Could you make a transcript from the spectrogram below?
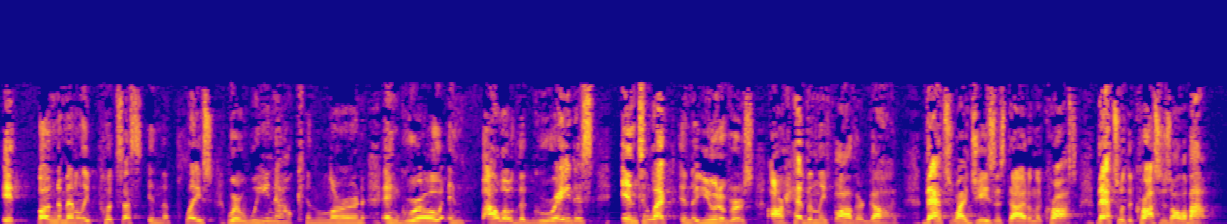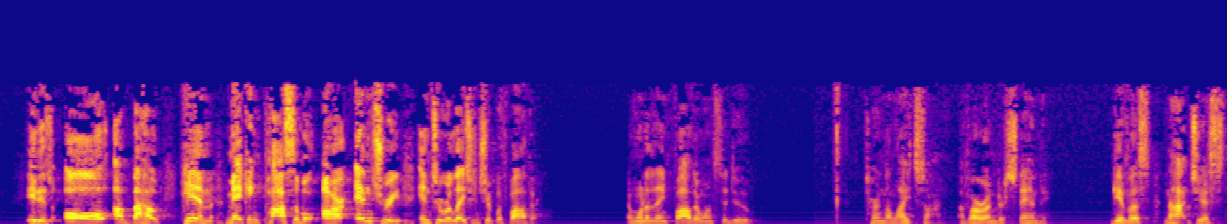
It fundamentally puts us in the place where we now can learn and grow and follow the greatest intellect in the universe, our Heavenly Father God. That's why Jesus died on the cross. That's what the cross is all about. It is all about Him making possible our entry into relationship with Father. And one of the things Father wants to do, turn the lights on of our understanding. Give us not just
